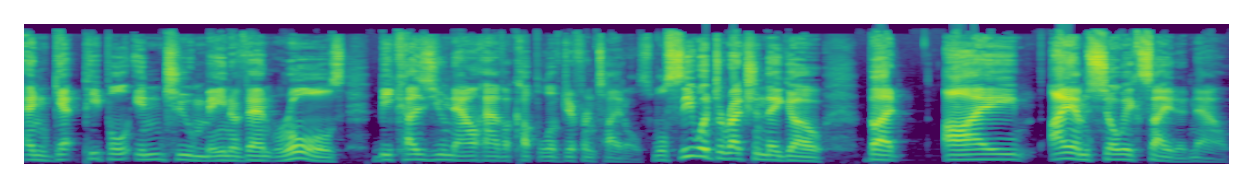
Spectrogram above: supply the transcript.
and get people into main event roles because you now have a couple of different titles. We'll see what direction they go, but I I am so excited now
